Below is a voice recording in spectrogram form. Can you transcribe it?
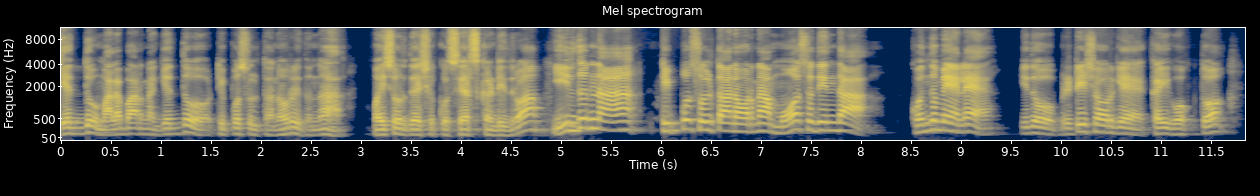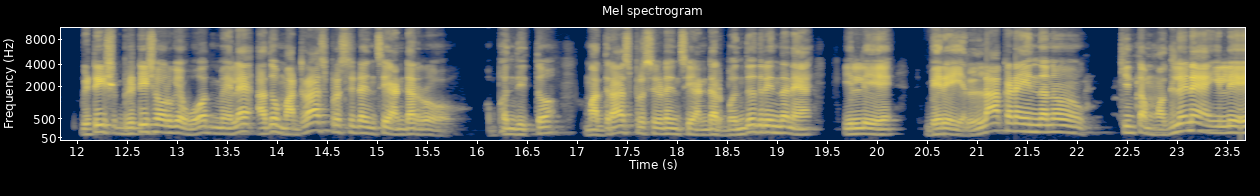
ಗೆದ್ದು, ಮಲಬಾರ್ನ ಗೆದ್ದು ಟಿಪ್ಪು ಸುಲ್ತಾನ್ ಅವರು ಇದನ್ನ ಮೈಸೂರು ದೇಶಕ್ಕೂ ಸೇರಿಸ್ಕೊಂಡಿದ್ರು. ಇದನ್ನ ಟಿಪ್ಪು ಸುಲ್ತಾನ್ ಅವ್ರನ್ನ ಮೋಸದಿಂದ ಕೊಂದ ಮೇಲೆ ಇದು ಬ್ರಿಟಿಷ್ ಅವ್ರಿಗೆ ಕೈಗೆ ಹೋಗ್ತು, ಬ್ರಿಟಿಷ್ ಬ್ರಿಟಿಷ್ ಅವ್ರಿಗೆ ಹೋದ್ಮೇಲೆ ಅದು ಮದ್ರಾಸ್ ಪ್ರೆಸಿಡೆನ್ಸಿ ಅಂಡರು ಬಂದಿತ್ತು. ಮದ್ರಾಸ್ ಪ್ರೆಸಿಡೆನ್ಸಿ ಅಂಡರ್ ಬಂದದ್ರಿಂದನೇ ಇಲ್ಲಿ ಬೇರೆ ಎಲ್ಲ ಕಡೆಯಿಂದನೂ ಕಿಂತ ಮೊದಲೇ ಇಲ್ಲಿ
